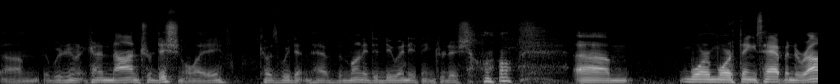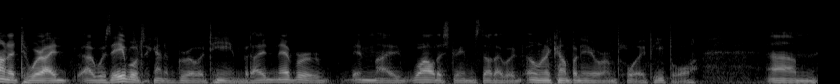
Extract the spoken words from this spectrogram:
um, we were doing it kind of non-traditionally because we didn't have the money to do anything traditional. um, more and more things happened around it to where I, I was able to kind of grow a team. But I never, in my wildest dreams, thought I would own a company or employ people. Um,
